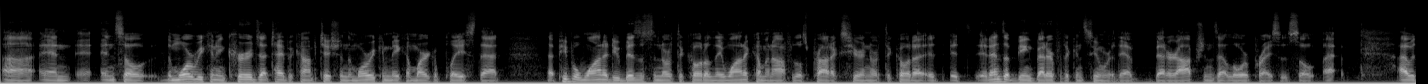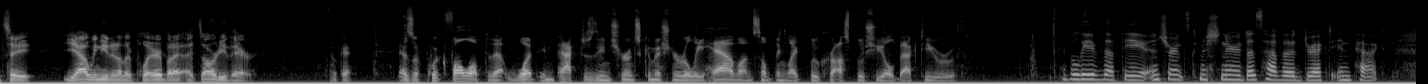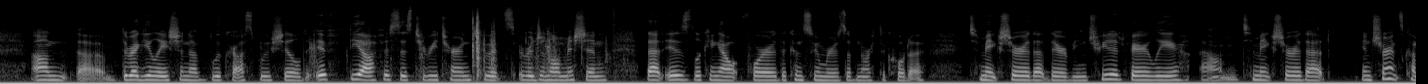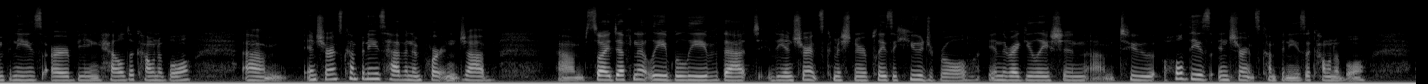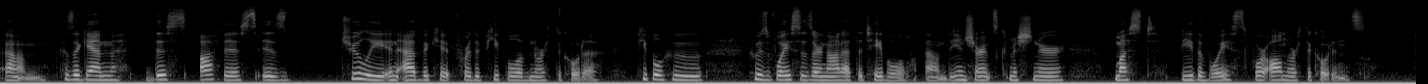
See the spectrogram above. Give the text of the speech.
uh, and and so the more we can encourage that type of competition, the more we can make a marketplace that that people want to do business in North Dakota and they want to come and offer those products here in North Dakota, it, it, it ends up being better for the consumer. They have better options at lower prices. So I, I would say, yeah, we need another player, but I, it's already there. Okay. As a quick follow up to that, what impact does the insurance commissioner really have on something like Blue Cross Blue Shield? Back to you, Ruth. I believe that the insurance commissioner does have a direct impact on uh, the regulation of Blue Cross Blue Shield. If the office is to return to its original mission, that is looking out for the consumers of North Dakota to make sure that they're being treated fairly, um, to make sure that insurance companies are being held accountable. Um, insurance companies have an important job. Um, so I definitely believe that the insurance commissioner plays a huge role in the regulation um, to hold these insurance companies accountable because um, again, this office is truly an advocate for the people of North Dakota, people who whose voices are not at the table. Um, the insurance commissioner must be the voice for all North Dakotans.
